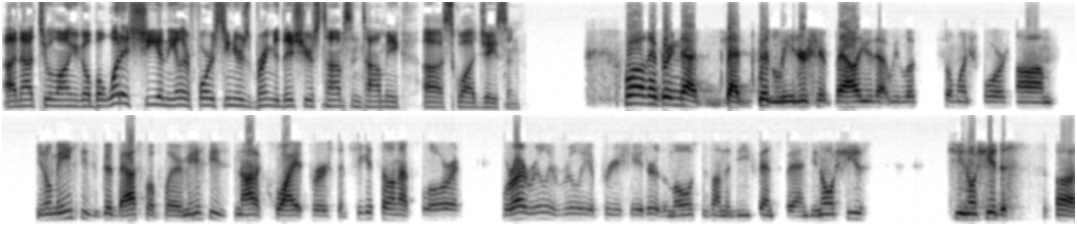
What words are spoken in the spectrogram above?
uh, not too long ago, but what does she and the other four seniors bring to this year's Thompson Tommy uh, squad, Jason? Well, they bring that that good leadership value that we look so much for. Um, you know, Macy's a good basketball player. Macy's not a quiet person. She gets on that floor, and where I really, really appreciate her the most is on the defense end. You know, she's, she, you know, she had to uh,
